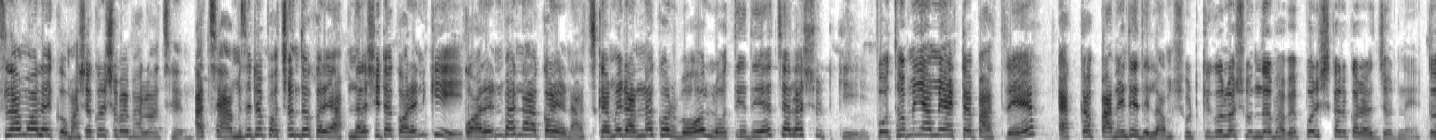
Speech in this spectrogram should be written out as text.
আসসালামু আলাইকুম, আশা করি সবাই ভালো আছেন। আচ্ছা আমি যেটা পছন্দ করি, আপনারা সেটা করেন কি? করেন বা না করেন, আজকে আমি রান্না করব লতি দিয়ে চালা শুটকি। প্রথমেই আমি একটা পাত্রে এক কাপ পানি দিয়ে দিলাম শুটকিগুলো সুন্দরভাবে পরিষ্কার করার জন্য। তো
